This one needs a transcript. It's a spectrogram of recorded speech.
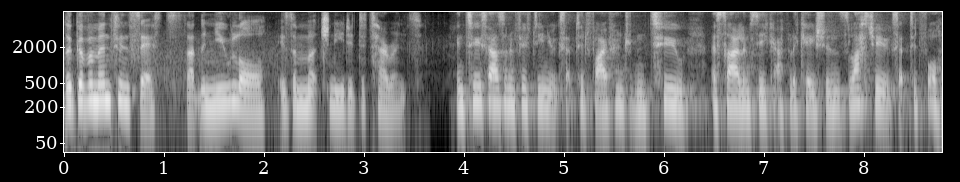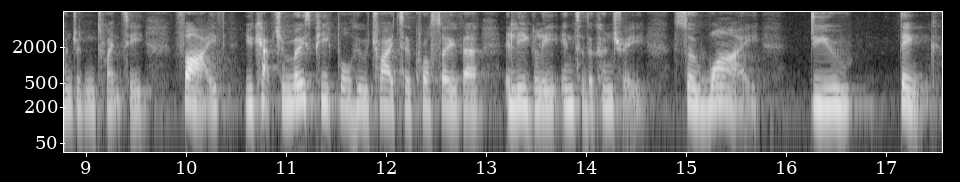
The government insists that the new law is a much needed deterrent. In 2015, you accepted 502 asylum seeker applications. Last year, you accepted 425. You capture most people who try to cross over illegally into the country. So, why do you think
